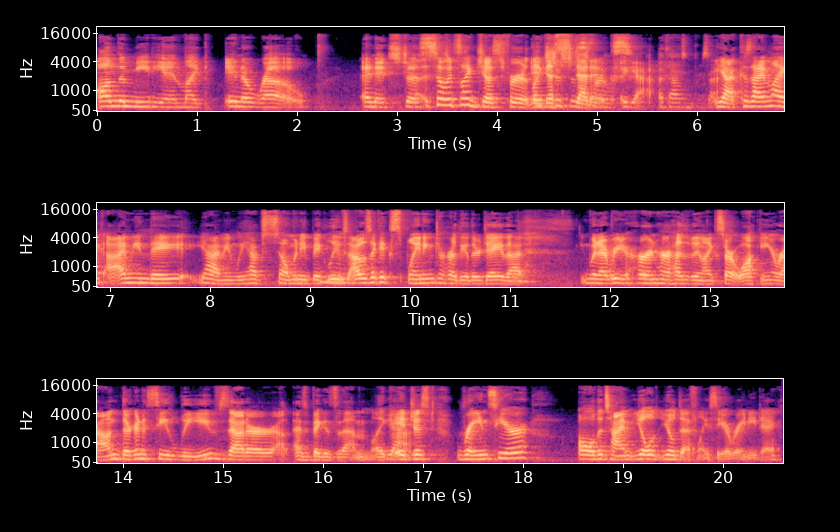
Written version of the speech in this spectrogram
on the median, like in a row, and it's just so it's like just for like just- just for- aesthetics. yeah, a thousand percent. Yeah, because I'm like, I mean, they, yeah, I mean, we have so many big leaves. Mm-hmm. I was like explaining to her the other day that whenever you, her and her husband like start walking around, they're gonna see leaves that are as big as them. Like Yeah. it just rains here all the time. You'll you'll definitely see a rainy day.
